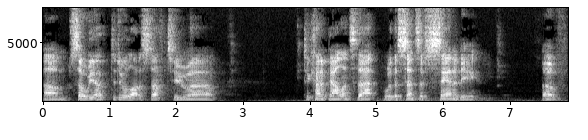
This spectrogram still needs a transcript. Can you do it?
Um, so we have to do a lot of stuff to uh, to kind of balance that with a sense of sanity of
